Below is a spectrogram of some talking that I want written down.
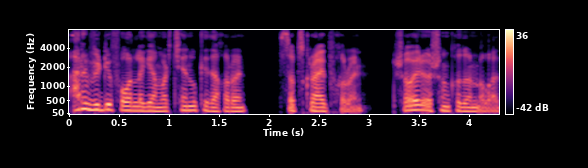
আরও ভিডিও পাওয়ার লাগে আমার চ্যানেলকে দেখা করেন সাবস্ক্রাইব করেন। সবাই অসংখ্য ধন্যবাদ।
